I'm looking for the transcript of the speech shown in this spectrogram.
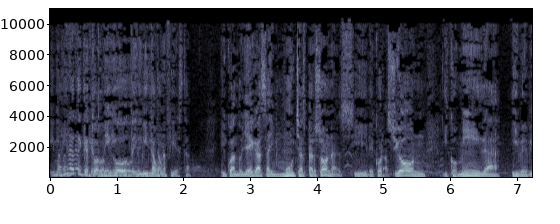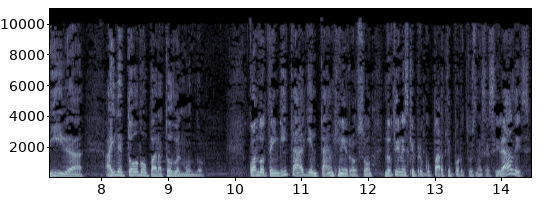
Imagínate que tu amigo te invita a una fiesta y cuando llegas hay muchas personas y decoración y comida y bebida. Hay de todo para todo el mundo. Cuando te invita a alguien tan generoso, no tienes que preocuparte por tus necesidades.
